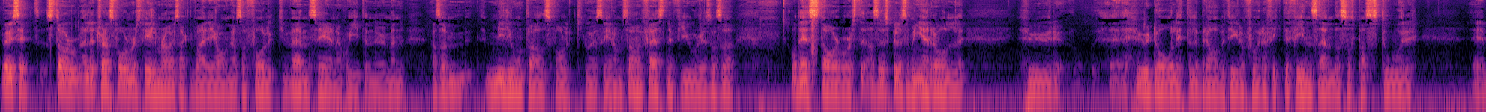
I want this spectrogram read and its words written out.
vi har ju sett Star... Eller Transformers-filmer har jag sagt varje gång. Alltså folk, vem ser den här skiten nu? Men alltså miljontals folk går och ser dem. Samma Fast and Furious. Alltså, och det är Star Wars. Alltså det spelar som ingen roll hur, eh, hur dåligt eller bra betyg de förra fick. Det finns ändå så pass stor eh,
